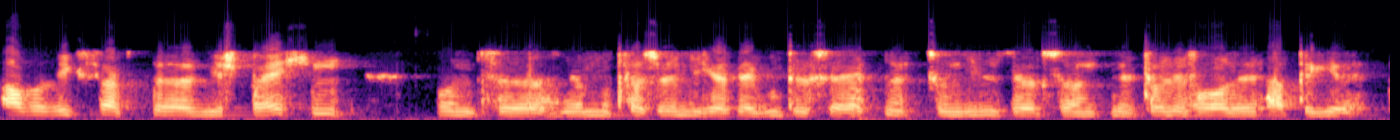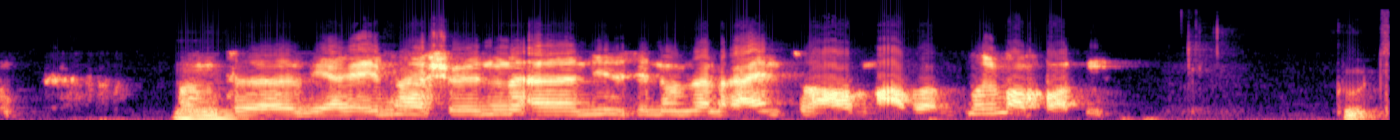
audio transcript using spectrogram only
aber wie gesagt, äh, wir sprechen. Und wir haben persönlich ein sehr gutes Verhältnis zu Nils. Er hat uns eine tolle Freude abgegeben. Mhm. Und äh, wäre immer schön, äh, Nils in unseren Reihen zu haben, aber muss man abwarten. Gut,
